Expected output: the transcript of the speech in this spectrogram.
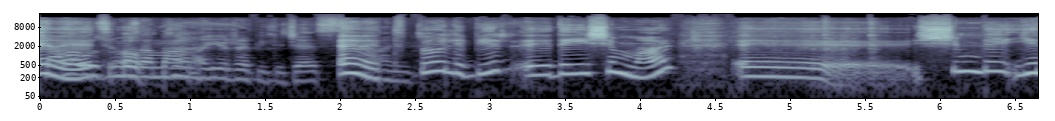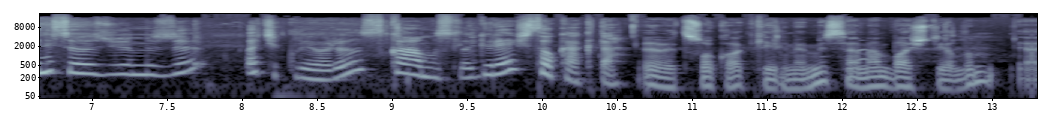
Evet. Daha uzun o, zaman o, ayırabileceğiz. Evet. Aynı. Böyle bir e, değişim var. E, şimdi yeni sözcüğümüzü açıklıyoruz. Kamusla güreş sokakta. Evet sokak kelimemiz hemen başlayalım. Ee,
